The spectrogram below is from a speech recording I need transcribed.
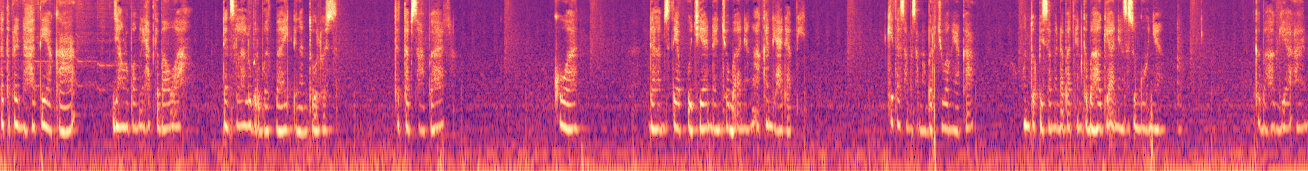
Tetap rendah hati ya kak. Jangan lupa melihat ke bawah dan selalu berbuat baik dengan tulus. Tetap sabar kuat dalam setiap ujian dan cobaan yang akan dihadapi. Kita sama-sama berjuang ya kak, untuk bisa mendapatkan kebahagiaan yang sesungguhnya. Kebahagiaan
